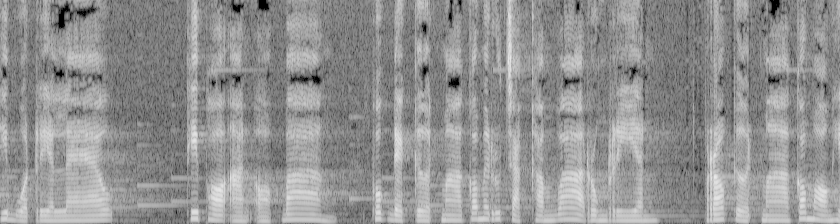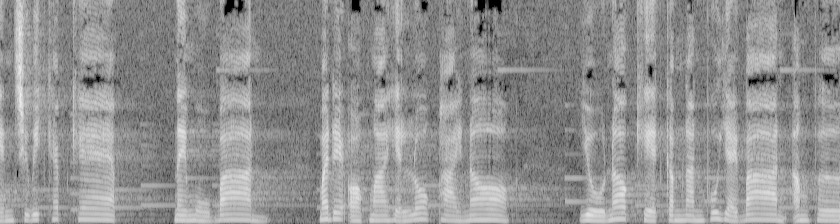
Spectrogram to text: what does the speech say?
ที่บวชเรียนแล้ว ที่พออ่านออกบ้าง พวกเด็กเกิดมาก็ไม่รู้จักคำว่าโรงเรียน เพราะเกิดมาก็มองเห็นชีวิตแคบๆ ในหมู่บ้าน ไม่ได้ออกมาเห็นโลกภายนอก อยู่นอกเขตกำนันผู้ใหญ่บ้านอำเภอ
